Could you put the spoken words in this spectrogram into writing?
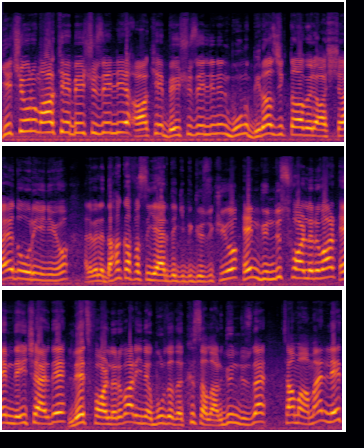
Geçiyorum AK 550'ye. AK 550'nin burnu birazcık daha böyle aşağıya doğru iniyor. Hani böyle daha kafası yerde gibi gözüküyor. Hem gündüz farları var hem de içeride led farları var. Yine burada da kısalar gündüzler tamamen led.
